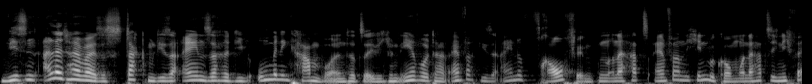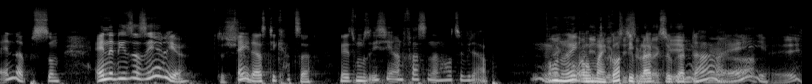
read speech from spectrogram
wir sind alle teilweise stuck mit dieser einen Sache, die wir unbedingt haben wollen tatsächlich. Und er wollte halt einfach diese eine Frau finden und er hat es einfach nicht hinbekommen und er hat sich nicht verändert bis zum Ende dieser Serie. Das Ey, da ist die Katze. Jetzt muss ich sie anfassen, dann haut sie wieder ab. Hm, Oh mal, oh mein Gott, die bleibt sogar da, Ja, ey. ey.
